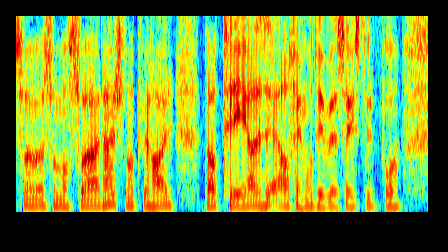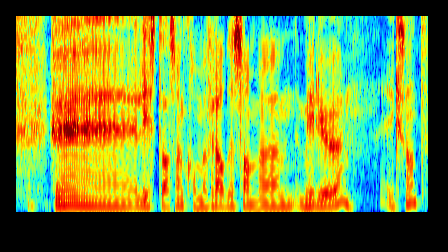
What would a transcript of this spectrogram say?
som også er her. Sånn at vi har da tre av 25 essayister på eh, lista som kommer fra det samme miljøet. ikke sant?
